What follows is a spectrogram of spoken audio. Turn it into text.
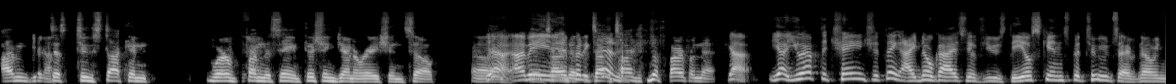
I'm yeah. just too stuck in. We're yeah. from the same fishing generation, so uh, yeah. I mean, to, but again, it's hard to depart from that. Yeah, yeah. You have to change the thing. I know guys who have used eel skins for tubes. I've known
